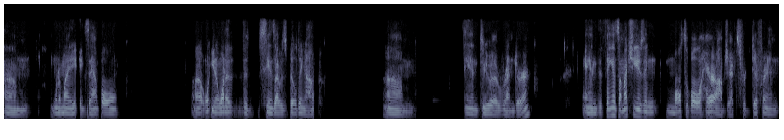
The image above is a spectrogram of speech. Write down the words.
um, one of my example, uh, you know, one of the scenes I was building up um, and do a render. And the thing is, I'm actually using multiple hair objects for different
